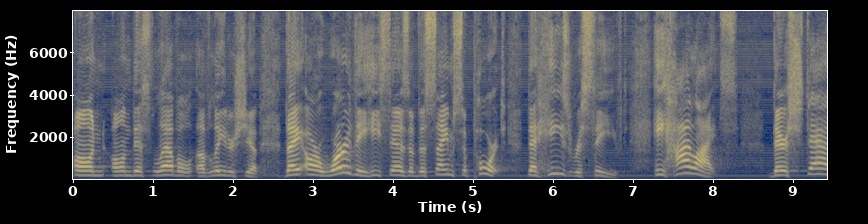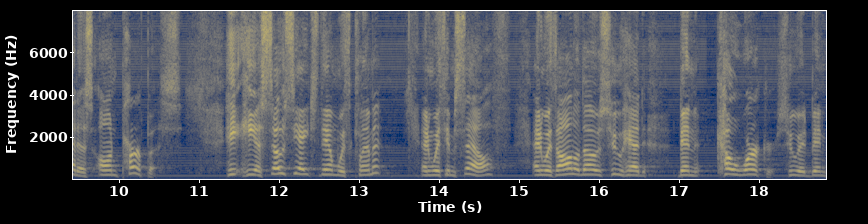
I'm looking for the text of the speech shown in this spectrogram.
on, on this level of leadership. They are worthy, he says, of the same support that he's received. He highlights their status on purpose. He, he associates them with Clement and with himself and with all of those who had been co workers, who had been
